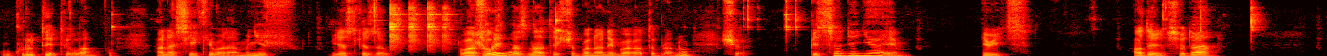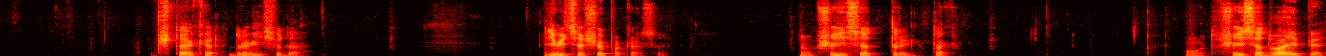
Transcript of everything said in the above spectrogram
укрутити лампу, а наскільки вона, мені ж, я сказав, важливо знати, щоб вона не багато брала. Ну, що, підсоединяємо. Дивіться. Один сюди, штекер, другий сюди. Дивіться, що показує. Ну, 63, так? От, 62,5.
